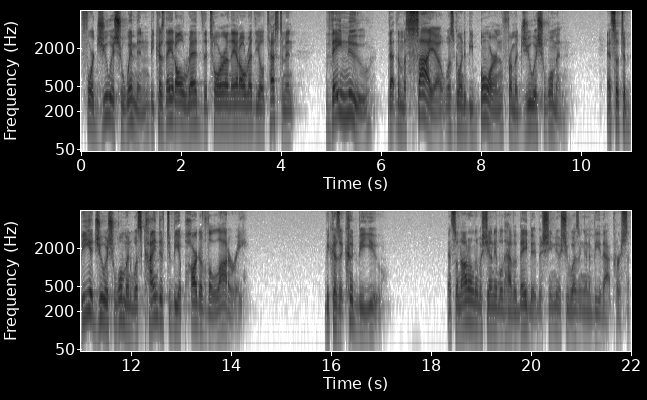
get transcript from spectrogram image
for Jewish women, because they had all read the Torah and they had all read the Old Testament, they knew that the Messiah was going to be born from a Jewish woman. And so to be a Jewish woman was kind of to be a part of the lottery because it could be you. And so not only was she unable to have a baby, but she knew she wasn't going to be that person.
